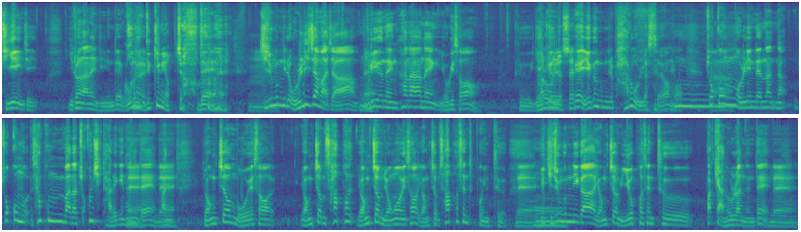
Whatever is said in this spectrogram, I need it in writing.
뒤에 이제 일어나는 일인데 오늘 느낌이 없죠. 네. 기준금리를 올리자마자 네. 우리은행 하나은행 여기서 그 예금 올렸어요? 네, 예금 금리를 바로 올렸어요. 뭐 음. 조금 올린 데는 나- 조금 상품마다 조금씩 다르긴 네, 한데 네. 한 0.5에서 0.4% 0.05에서 0.4% 포인트. 네. 음. 기준금리가 0.25%밖에 안 올랐는데 네.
